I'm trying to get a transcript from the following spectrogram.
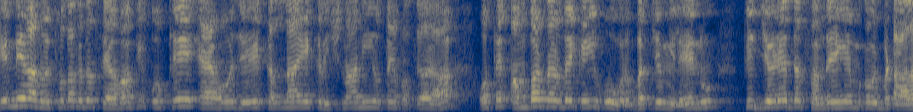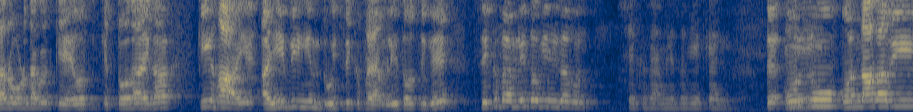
ਇਹਨੇ ਸਾਨੂੰ ਇੱਥੋਂ ਤੱਕ ਦੱਸਿਆ ਵਾ ਕਿ ਉੱਥੇ ਇਹੋ ਜੇ ਕੱਲਾ ਇਹ ਕ੍ਰਿਸ਼ਨਾ ਨਹੀਂ ਉੱਥੇ ਫਸਿਆ ਹੋਇਆ। ਉੱਥੇ ਅੰਮ੍ਰਿਤਸਰ ਦੇ ਕਈ ਹੋਰ ਬੱਚੇ ਮਿਲੇ ਇਹਨੂੰ ਕਿ ਜਿਹੜੇ ਦੱਸਣ ਦੇ ਸੀਗੇ ਕੋਈ ਬਟਾਲਾ ਰੋਡ ਦਾ ਕੋਈ ਕਿਹੋ ਕਿੱਤੋਂ ਦਾ ਹੈਗਾ ਕਿ ਹਾਂ, ਇਹ- ਅਸੀਂ ਵੀ ਹਿੰਦੂ ਸਿੱਖ ਫੈਮਿਲੀ ਤੋਂ ਸੀਗੇ। ਸਿੱਖ ਫੈਮਿਲੀ ਤੋਂ ਵੀ ਸੀਗਾ ਕੋਈ? ਸਿੱਖ ਫੈਮਿਲੀ ਤੋਂ ਵੀ ਇੱਕ ਹੈਗੀ। ਤੇ ਉਹਨੂੰ ਉਹਨਾਂ ਦਾ ਵੀ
